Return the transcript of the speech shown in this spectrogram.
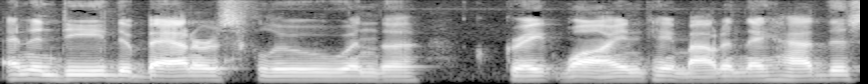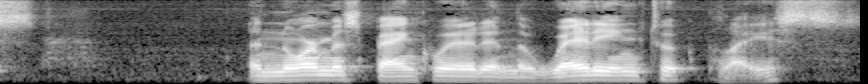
And indeed, the banners flew and the great wine came out, and they had this enormous banquet, and the wedding took place.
